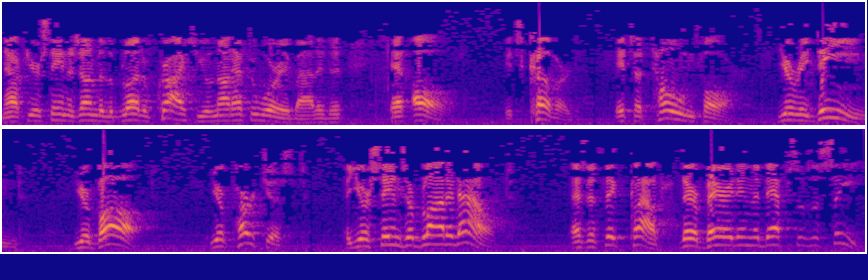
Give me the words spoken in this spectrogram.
Now, if your sin is under the blood of Christ, you'll not have to worry about it at all. It's covered, it's atoned for. You're redeemed, you're bought, you're purchased. Your sins are blotted out as a thick cloud. They're buried in the depths of the sea.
